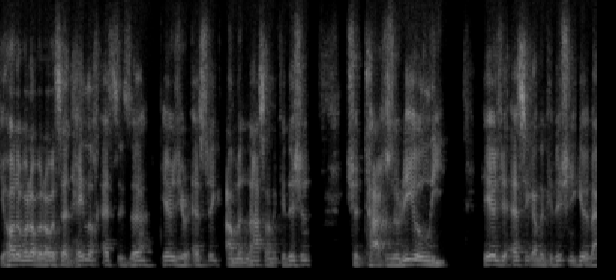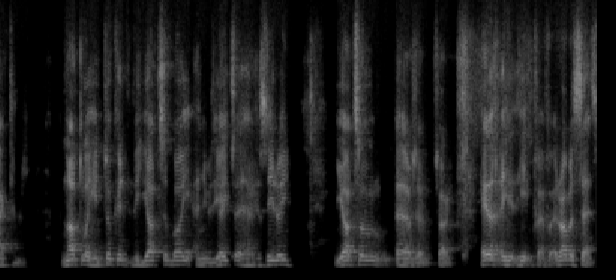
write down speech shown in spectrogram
Kihoda Barabba said, Hey look, here's your esrik, menas on the condition, shetachzuri li. Here's your esrik on the condition, you give it back to me. Not like he took it the Yotzeboy, and he was Yotze Hechaziri. Yotze, uh, sorry. He, Rabbi says,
